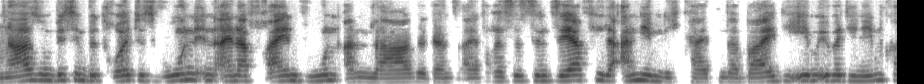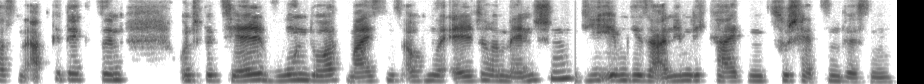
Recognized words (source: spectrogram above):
na, so ein bisschen betreutes Wohnen in einer freien Wohnanlage, ganz einfach. Es sind sehr viele Annehmlichkeiten dabei, die eben über die Nebenkosten abgedeckt sind. Und speziell wohnen dort meistens auch nur ältere Menschen, die eben diese Annehmlichkeiten zu schätzen wissen.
